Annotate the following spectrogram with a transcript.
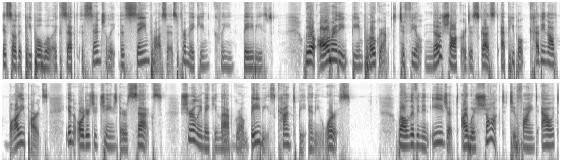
is so that people will accept essentially the same process for making clean babies. We are already being programmed to feel no shock or disgust at people cutting off body parts in order to change their sex. Surely making lab grown babies can't be any worse. While living in Egypt, I was shocked to find out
